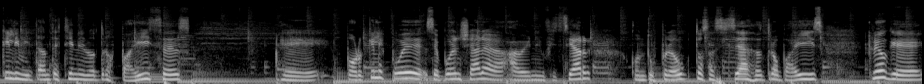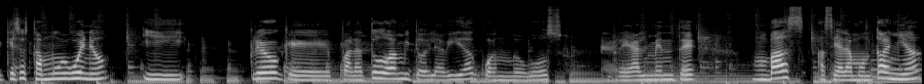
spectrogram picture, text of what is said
qué limitantes tienen otros países. Eh, por qué les puede, se pueden llegar a, beneficiar con tus productos, así seas de otro país. Creo que, eso está muy bueno y creo que para todo ámbito de la vida, cuando vos realmente vas hacia la montaña,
